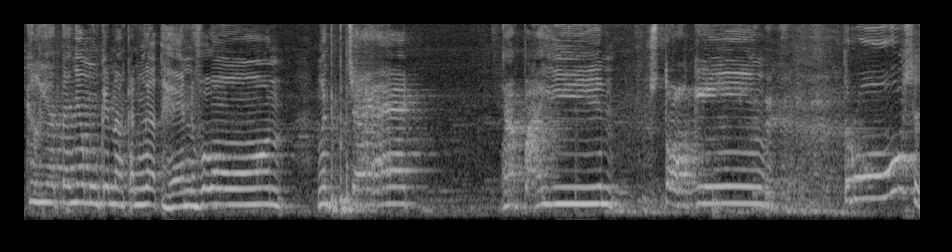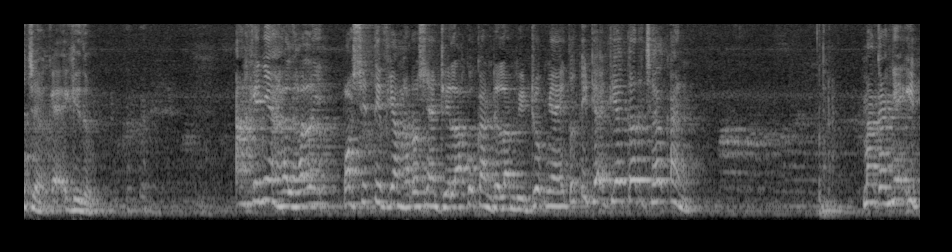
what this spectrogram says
Kelihatannya mungkin akan lihat handphone, ngecek, ngapain, stalking, terus saja kayak gitu. Akhirnya hal-hal positif yang harusnya dilakukan dalam hidupnya itu tidak dia kerjakan. Makanya it,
